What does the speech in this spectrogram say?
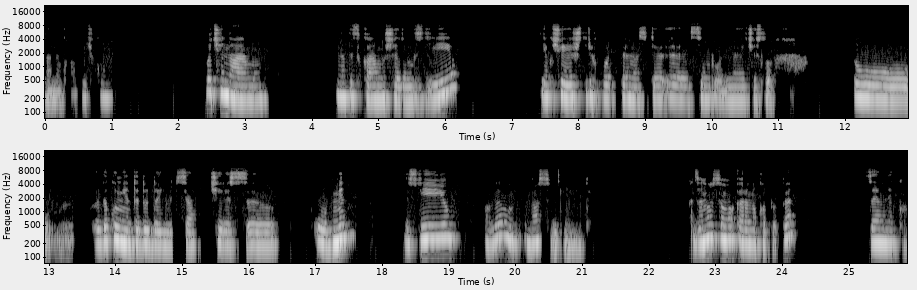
дану кнопочку. Починаємо, натискаємо Sharing з дією. Якщо є штрих-код 13 е, символьне число, то документи додаються через е, обмін з дією, але у нас відмінити. Заносимо РНКПП заявника.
